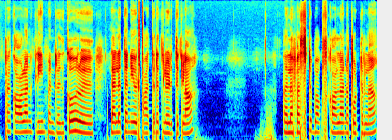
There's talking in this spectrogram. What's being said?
இப்போ காளான் க்ளீன் பண்ணுறதுக்கு ஒரு நல்ல தண்ணி ஒரு பாத்திரத்தில் எடுத்துக்கலாம். அதில் ஃபஸ்ட்டு பாக்ஸ் காளானை போட்டுடலாம்.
